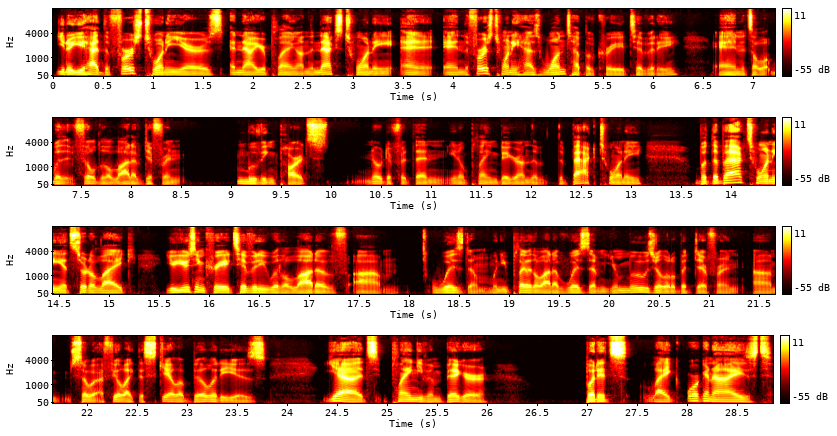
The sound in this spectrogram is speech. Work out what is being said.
You know, you had the first twenty years, and now you're playing on the next twenty, and and the first twenty has one type of creativity, and it's a with it filled with a lot of different moving parts, no different than you know playing bigger on the the back twenty. But the back twenty, it's sort of like you're using creativity with a lot of um, wisdom. When you play with a lot of wisdom, your moves are a little bit different. Um, so I feel like the scalability is, yeah, it's playing even bigger, but it's like organized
